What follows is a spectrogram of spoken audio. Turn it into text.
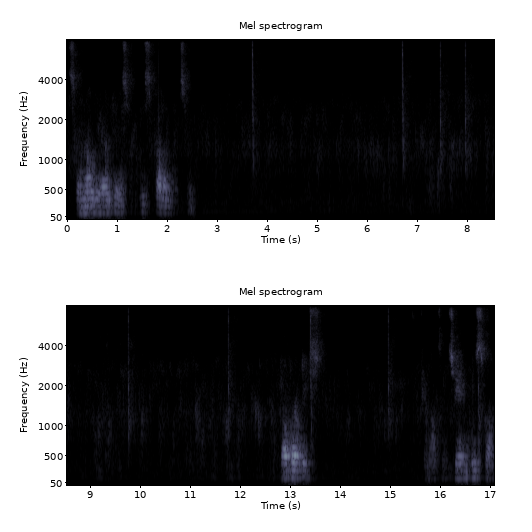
so now we have to assign this column also properties change this one.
